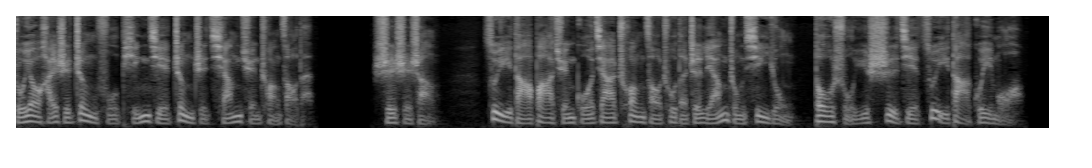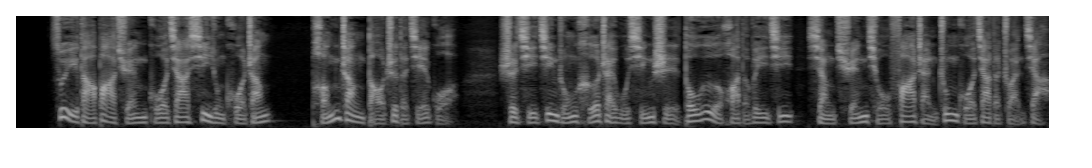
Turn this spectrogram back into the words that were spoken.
主要还是政府凭借政治强权创造的。事实上，最大霸权国家创造出的这两种信用都属于世界最大规模。最大霸权国家信用扩张、膨胀导致的结果，是其金融和债务形势都恶化的危机向全球发展中国家的转嫁。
